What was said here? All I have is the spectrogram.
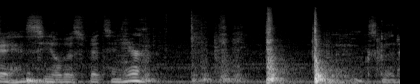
Okay, let's see how this fits in here. Looks good.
